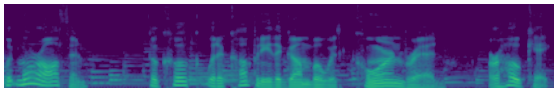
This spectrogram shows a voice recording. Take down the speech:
But more often, the cook would accompany the gumbo with cornbread or hoe cake.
